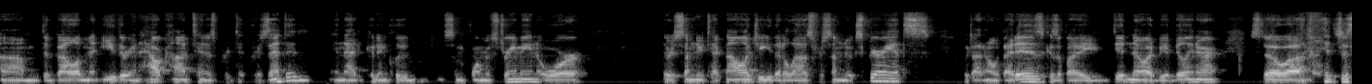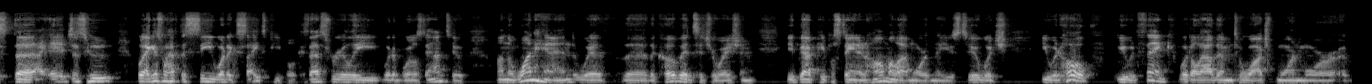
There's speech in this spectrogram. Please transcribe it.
um, development either in how content is pre- presented, and that could include some form of streaming, or there's some new technology that allows for some new experience, which I don't know what that is because if I did know, I'd be a billionaire. So uh, it's just uh, it's just who. Well, I guess we'll have to see what excites people because that's really what it boils down to. On the one hand, with the the COVID situation, you've got people staying at home a lot more than they used to, which you would hope, you would think, would allow them to watch more and more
